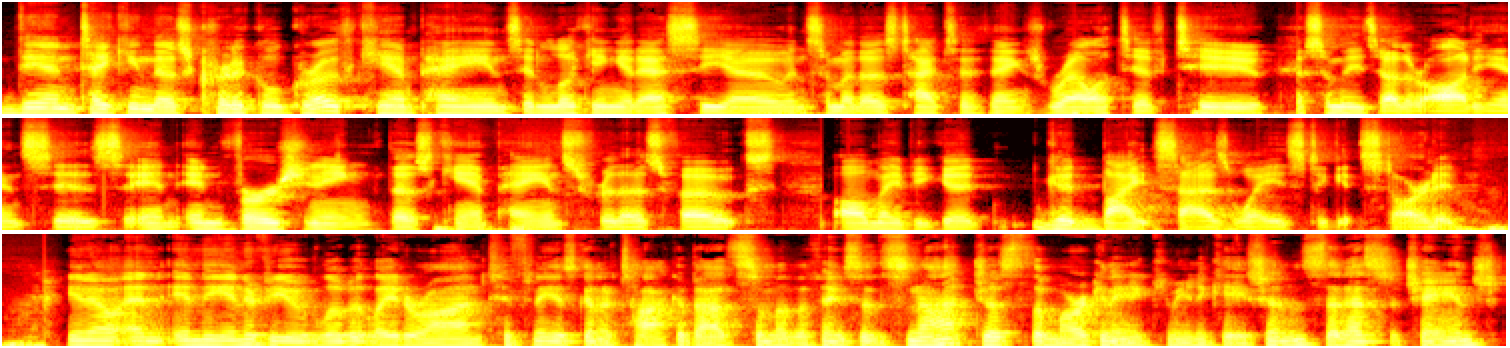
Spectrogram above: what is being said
Then taking those critical growth campaigns and looking at SEO and some of those types of things relative to some of these other audiences and, and versioning those campaigns for those folks all may be good good bite-sized ways to get started. You know, and in the interview a little bit later on, Tiffani is going to talk about some of the things. That it's not just the marketing and communications that has to change.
